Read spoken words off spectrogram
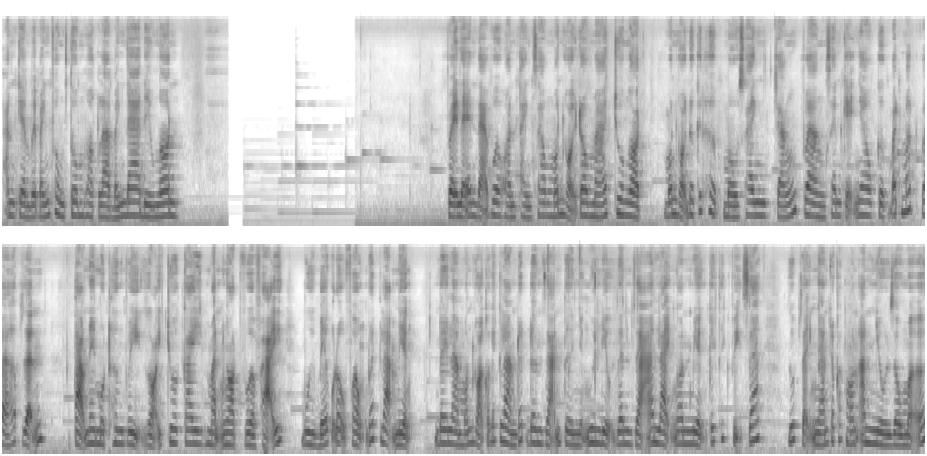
ăn kèm với bánh phồng tôm hoặc là bánh đa đều ngon. Vậy là em đã vừa hoàn thành xong món gỏi rau má chua ngọt. Món gỏi được kết hợp màu xanh, trắng, vàng xen kẽ nhau cực bắt mắt và hấp dẫn tạo nên một hương vị gỏi chua cay, mặn ngọt vừa phải, mùi béo của đậu phộng rất lạ miệng. Đây là món gỏi có cách làm rất đơn giản từ những nguyên liệu dân dã lại ngon miệng kích thích vị giác, giúp giải ngán cho các món ăn nhiều dầu mỡ.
